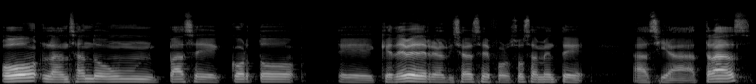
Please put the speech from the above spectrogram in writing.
o lanzando un pase corto eh, que debe de realizarse forzosamente hacia atrás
